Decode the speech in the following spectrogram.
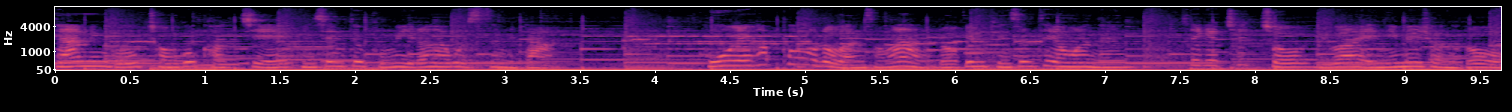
대한민국 전국 각지에 빈센트 붐이 일어나고 있습니다. 고흐의 화풍으로 완성한 러빙 빈센트 영화는 세계 최초 유화 애니메이션으로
